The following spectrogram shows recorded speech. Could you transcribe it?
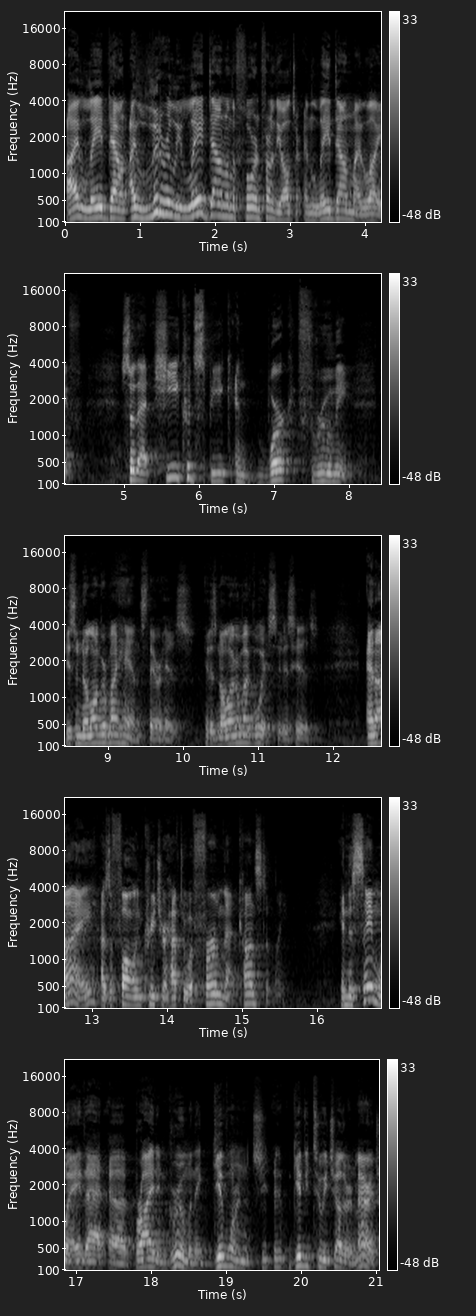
I laid down, I literally laid down on the floor in front of the altar and laid down my life so that he could speak and work through me. These are no longer my hands, they are his. It is no longer my voice, it is his. And I, as a fallen creature, have to affirm that constantly. In the same way that a bride and groom, when they give one give you to each other in marriage,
